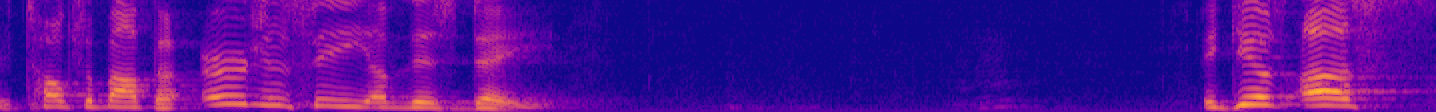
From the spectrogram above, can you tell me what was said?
It talks about the urgency of this day. It gives us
